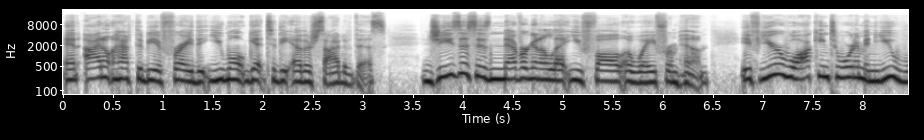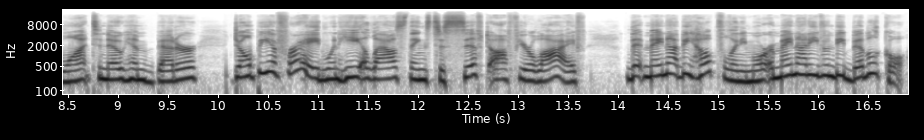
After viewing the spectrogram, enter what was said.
and I don't have to be afraid that you won't get to the other side of this. Jesus is never going to let you fall away from him. If you're walking toward him and you want to know him better, don't be afraid when he allows things to sift off your life that may not be helpful anymore or may not even be biblical.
